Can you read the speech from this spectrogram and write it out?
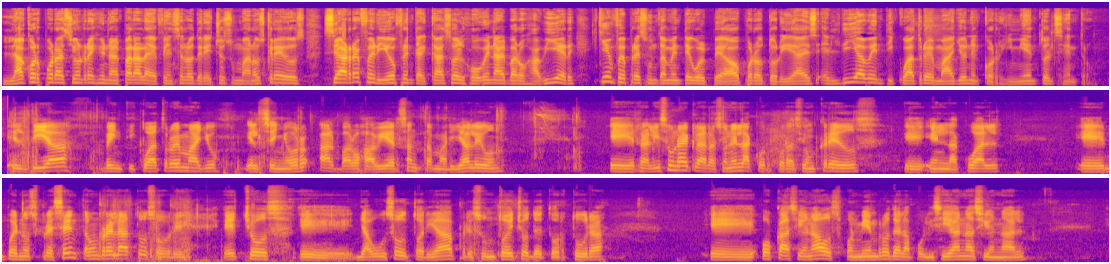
La Corporación Regional para la Defensa de los Derechos Humanos Credos se ha referido frente al caso del joven Álvaro Javier, quien fue presuntamente golpeado por autoridades el día 24 de mayo en el corregimiento del centro. El día 24 de mayo, el señor Álvaro Javier Santamaría León eh, realiza una declaración en la Corporación Credos eh, en la cual eh, pues nos presenta un relato sobre hechos de abuso de autoridad, presunto hechos de tortura, eh, ocasionados por miembros de la Policía Nacional.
